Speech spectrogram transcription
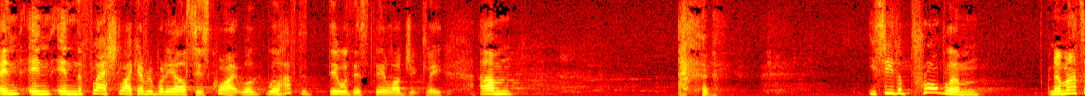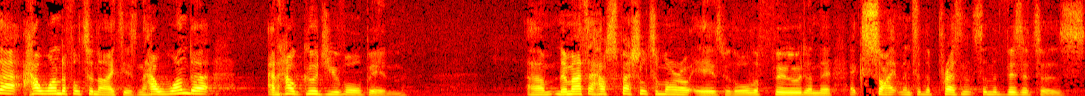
in, in, in the flesh like everybody else is quite. We'll, we'll have to deal with this theologically. Um, you see, the problem no matter how wonderful tonight is and how wonder and how good you've all been, um, no matter how special tomorrow is with all the food and the excitement and the presents and the visitors,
